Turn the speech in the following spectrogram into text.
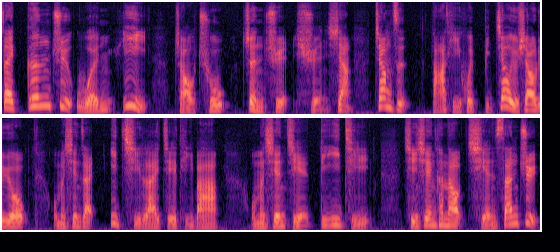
再根据文意找出正确选项，这样子答题会比较有效率哦。我们现在一起来解题吧。我们先解第一题，请先看到前三句，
